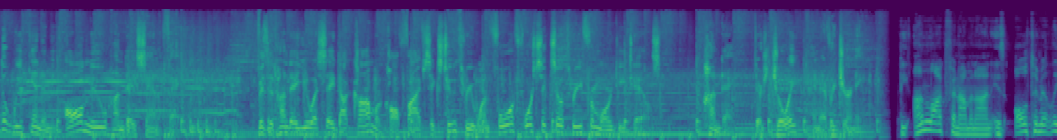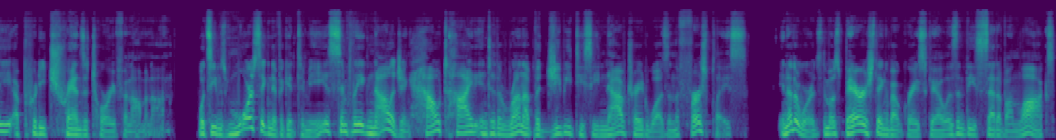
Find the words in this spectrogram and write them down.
the weekend in the all-new Hyundai Santa Fe. Visit HyundaiUSA.com or call 562 for more details. Hyundai, there's joy in every journey. The unlock phenomenon is ultimately a pretty transitory phenomenon. What seems more significant to me is simply acknowledging how tied into the run-up the GBTC NAV trade was in the first place. In other words, the most bearish thing about Grayscale isn't the set of unlocks,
